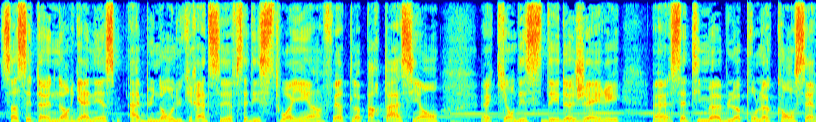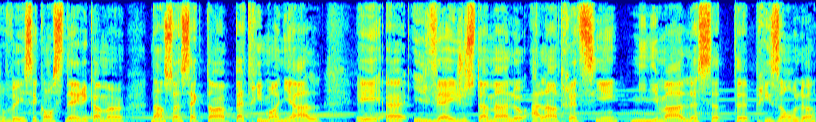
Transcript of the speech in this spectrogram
Ça, c'est un organisme à but non lucratif. C'est des citoyens, en fait, par passion, euh, qui ont décidé de gérer euh, cet immeuble-là pour le conserver. C'est considéré comme un dans un secteur patrimonial et euh, ils veillent justement là, à l'entretien minimal de cette prison-là.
